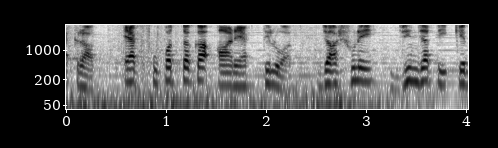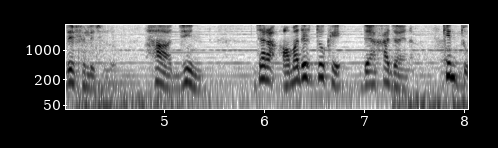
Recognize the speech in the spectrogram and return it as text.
এক রাত এক উপত্যকা আর এক তিলোয়াত, যা শুনে জিন জাতি কেঁদে ফেলেছিল। হ্যাঁ জিন, যারা আমাদের চোখে দেখা যায় না। কিন্তু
